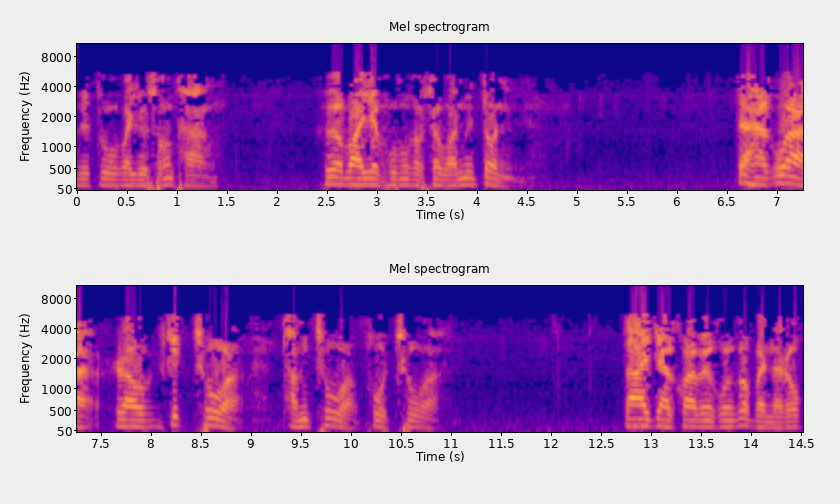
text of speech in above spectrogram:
ประตูไปอยู่สองทางคืออบายภูมิกับสวรรค์เป็นต้น ถ้าหากว่าเราคิดชั่วทำชั่ว พูดชั่ว ตายจากความเป็นคนก็ไปนรก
